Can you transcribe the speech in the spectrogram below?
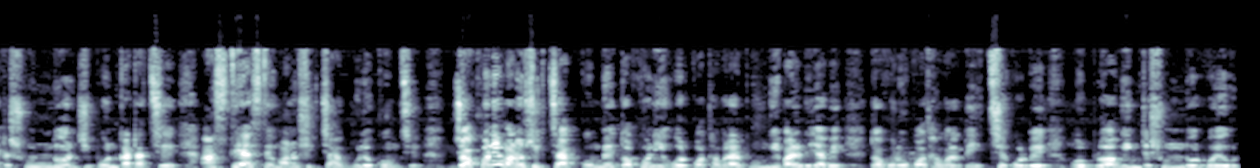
একটা সুন্দর জীবন কাটাচ্ছে। আস্তে আস্তে মানসিক চাপগুলো কমছে। যখনই মানসিক চাপ কমবে, তখনই ওর কথা বলার ভঙ্গি পাল্টে যাবে। তখন ও কথা বলতে ইচ্ছে করবে। ওর ব্লগিংটা সুন্দর হয়ে উঠবে।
